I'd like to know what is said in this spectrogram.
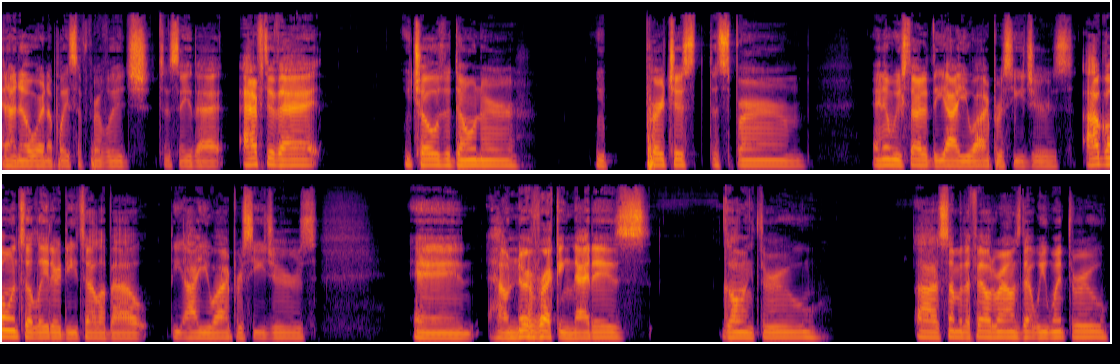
And I know we're in a place of privilege to say that. After that, we chose a donor, we purchased the sperm, and then we started the IUI procedures. I'll go into later detail about the IUI procedures and how nerve wracking that is going through uh, some of the failed rounds that we went through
